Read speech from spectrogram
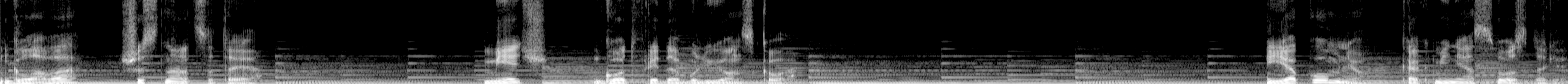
Глава 16. Меч Готфрида Бульонского. Я помню, как меня создали.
